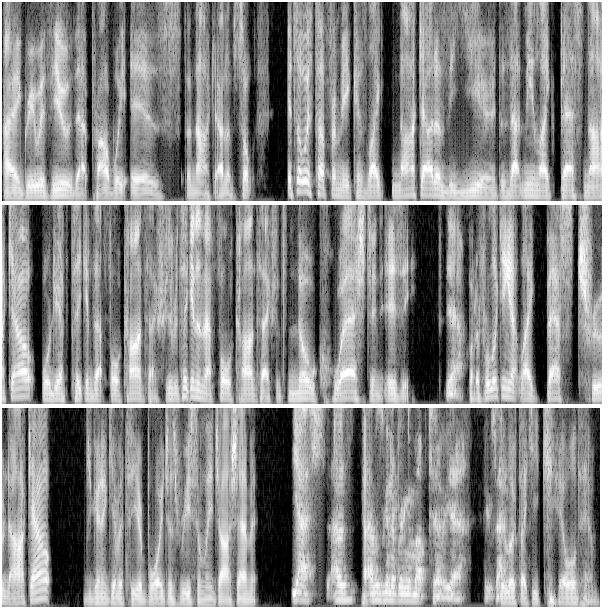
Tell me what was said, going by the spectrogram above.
I agree with you. That probably is the knockout of. So it's always tough for me because, like, knockout of the year, does that mean like best knockout, or do you have to take into that full context? Because if you're taking in that full context, it's no question Izzy. Yeah. But if we're looking at like best true knockout, you're gonna give it to your boy just recently, Josh Emmett. Yes, I was I was gonna bring him up too. Yeah, Exactly. He exactly. looked like he killed him.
